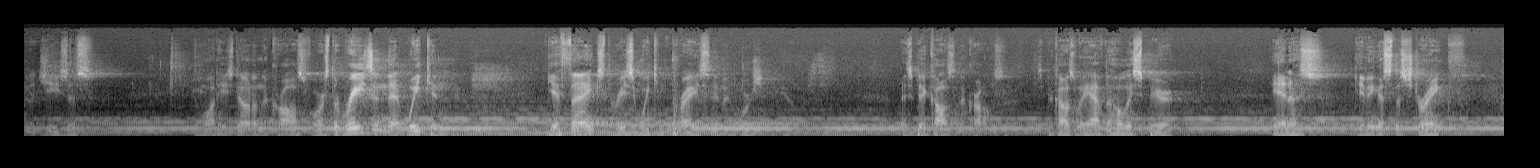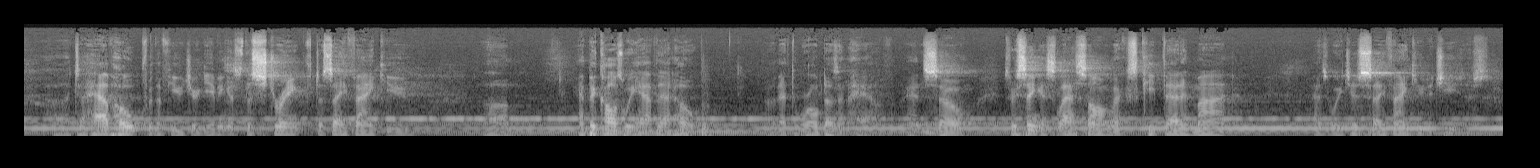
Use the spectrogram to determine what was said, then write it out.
background to Jesus and what he's done on the cross for us. The reason that we can give thanks, the reason we can praise him and worship him is because of the cross. It's because we have the Holy Spirit in us, giving us the strength uh, to have hope for the future, giving us the strength to say thank you. Um, and because we have that hope uh, that the world doesn't have. And so, as we sing this last song, let's keep that in mind as we just say thank you to Jesus.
